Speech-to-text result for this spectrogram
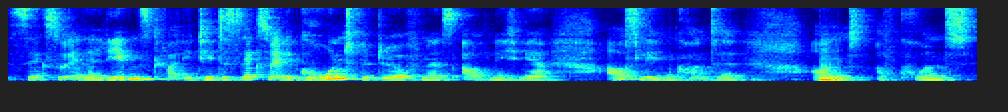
sexuelle Lebensqualität, das sexuelle Grundbedürfnis auch nicht mehr ausleben konnte. Und mhm. aufgrund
